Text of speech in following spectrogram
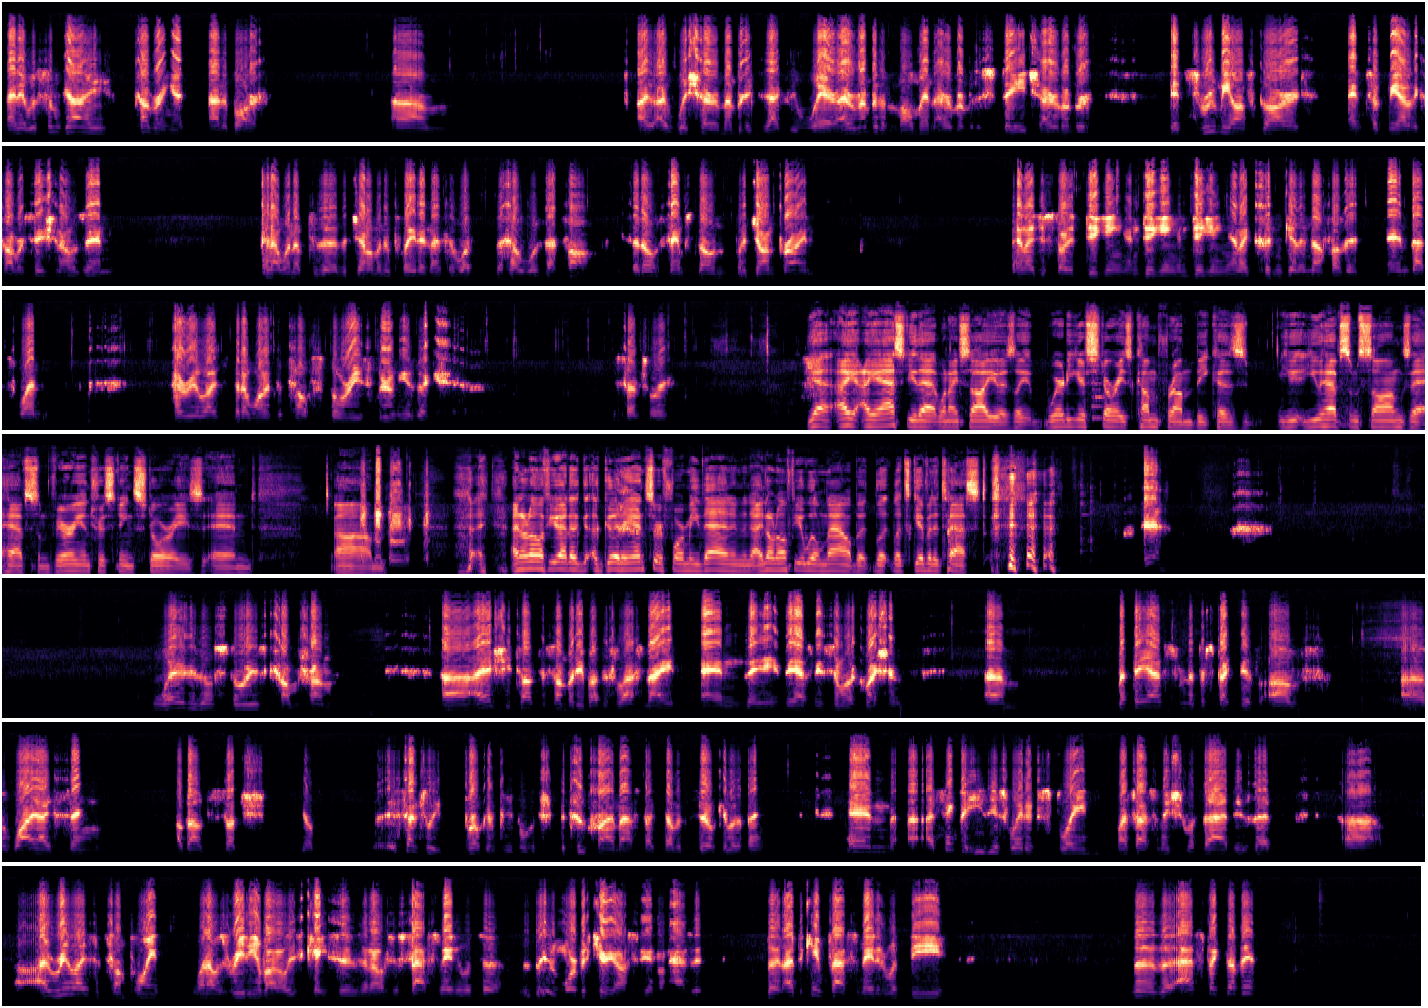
and it was some guy covering it at a bar. Um, I, I wish I remembered exactly where. I remember the moment. I remember the stage. I remember it threw me off guard and took me out of the conversation I was in and I went up to the, the gentleman who played it and I said, What the hell was that song? And he said, Oh, Sam Stone by John Prine. And I just started digging and digging and digging, and I couldn't get enough of it. And that's when I realized that I wanted to tell stories through music, essentially. Yeah, I, I asked you that when I saw you. Is like, where do your stories come from? Because you you have some songs that have some very interesting stories, and um, I don't know if you had a, a, good answer for me then, and I don't know if you will now, but let, us give it a test. yeah. Where do those stories come from? Uh, I actually talked to somebody about this last night, and they, they asked me a similar question. Um, but they asked from the perspective of uh, why I sing about such, you know, essentially broken people, which the true crime aspect of it, the serial killer thing. And I think the easiest way to explain my fascination with that is that uh, I realized at some point when I was reading about all these cases, and I was just fascinated with the, the morbid curiosity everyone has it, but I became fascinated with the the the aspect of it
